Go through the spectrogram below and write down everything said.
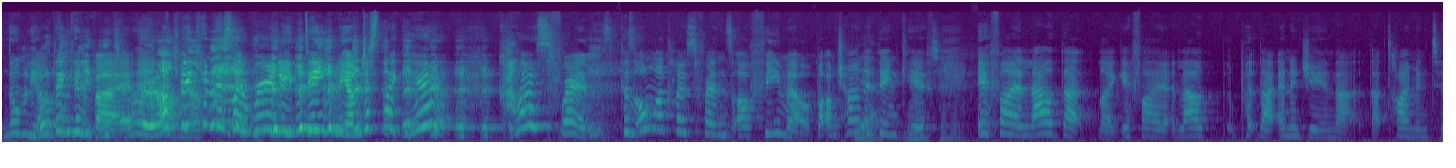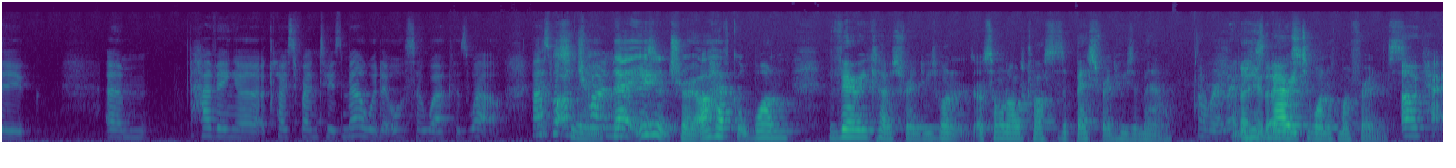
Normally, You're I'm thinking, thinking about it. I'm thinking this like really deeply. I'm just like, who? Close friends, because all my close friends are female. But I'm trying to think if said. if I allowed that, like, if I allowed put that energy and that that time into um, having a, a close friend who's male, would it also work as well? That's what I'm trying to. That think. isn't true. I have got one very close friend who's one someone I would class as a best friend who's a male. Oh really? I know who He's married is. to one of my friends. Okay.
